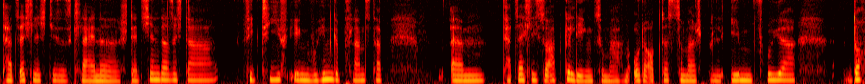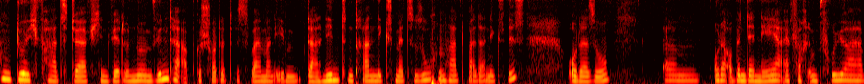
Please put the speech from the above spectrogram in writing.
tatsächlich dieses kleine Städtchen, das ich da fiktiv irgendwo hingepflanzt habe, ähm, tatsächlich so abgelegen zu machen. Oder ob das zum Beispiel eben früher doch ein Durchfahrtsdörfchen wird und nur im Winter abgeschottet ist, weil man eben da hinten dran nichts mehr zu suchen hat, weil da nichts ist oder so. Ähm, oder ob in der Nähe einfach im Frühjahr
